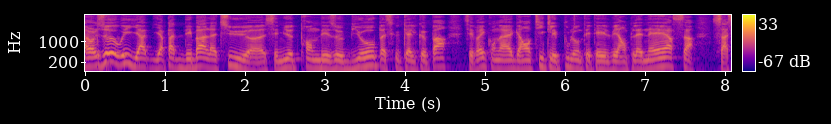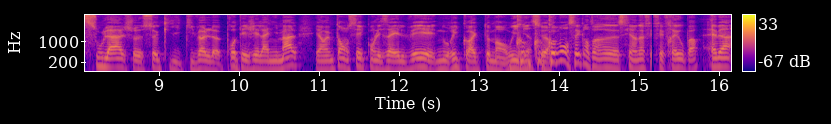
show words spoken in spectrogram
Alors les œufs, oui, il n'y a, pas de débat là-dessus. Euh, c'est mieux de prendre des œufs bio parce que quelque part, c'est vrai qu'on a garanti que les poules ont été élevées en plein air. Ça, ça soulage ceux qui, veulent protéger l'animal. Et en même temps, on sait qu'on les a élevés et nourris correctement. Oui, bien sûr. Comment on sait quand si un œuf est frais ou pas? Eh bien,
